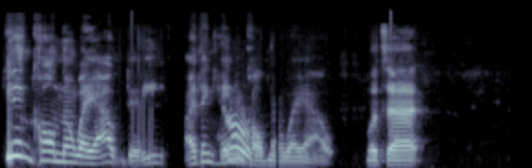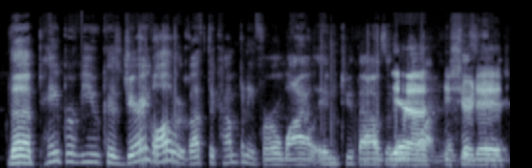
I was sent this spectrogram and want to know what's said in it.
He didn't call No Way Out, did he? I think Heyman No. called No Way Out. What's that? The pay per view because Jerry Lawler left the company for a while in 2001. Yeah, he Was sure this- did.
